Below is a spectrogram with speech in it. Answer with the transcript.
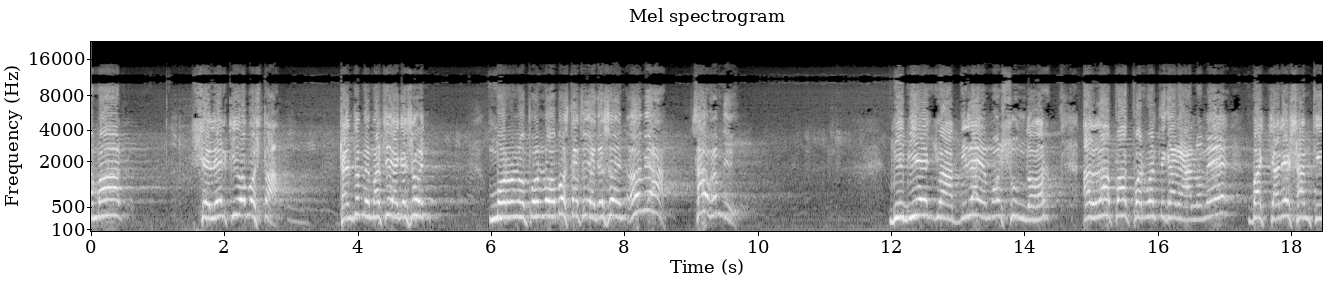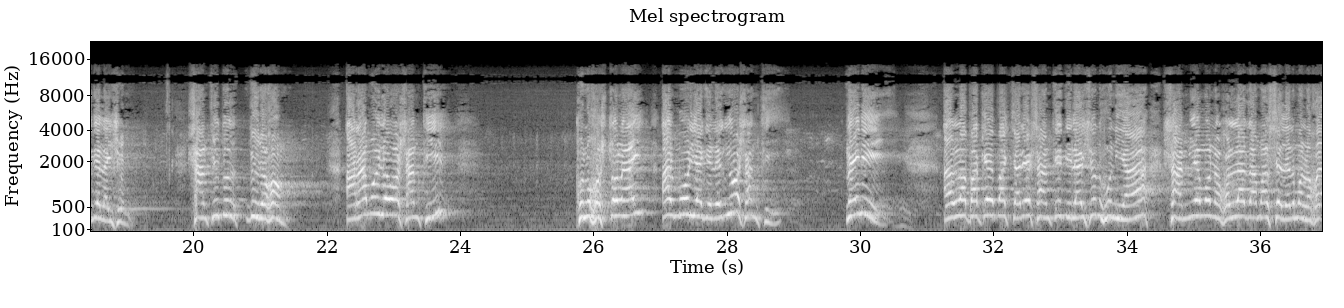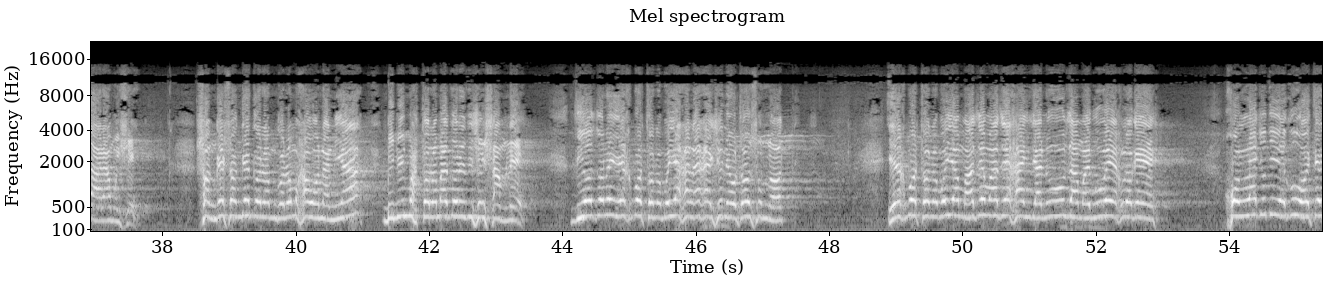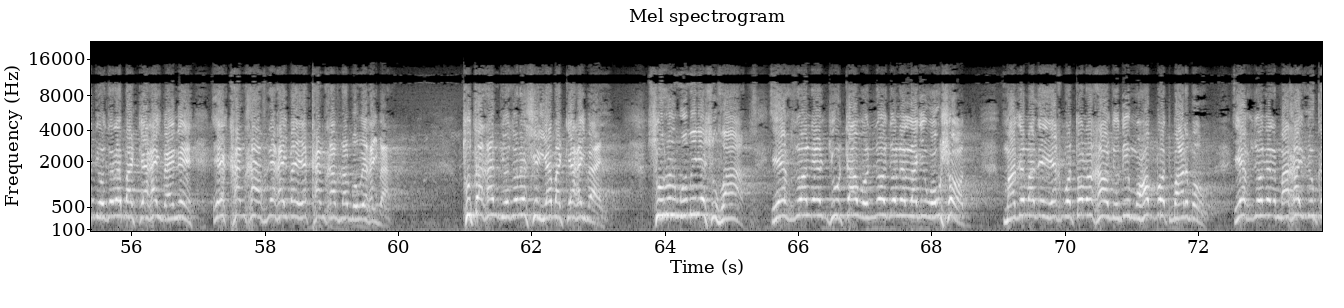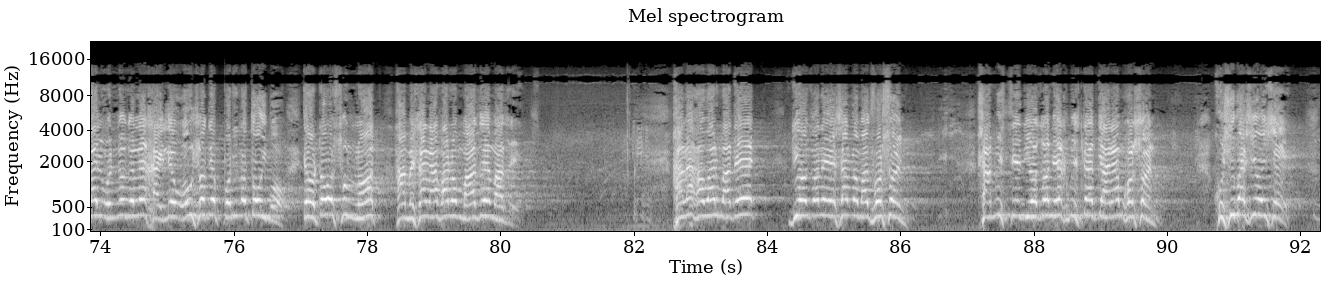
আমার ছেলের কি অবস্থা? কেন তো বেমার হয়ে গেছেন মরণপন্ন অবস্থা হয়ে গেছেন ও মিয়া, চাও খামদি বিবিএ জবাব দিলা, এমন সুন্দর, আল্লাহ পাক পরবর্তীকারে আলমে বাচ্চারে শান্তি দিলাইছেন। শান্তি দুই রকম। আরাম হইল শান্তি কোনো কষ্ট নাই, আর মরিয়া গেলে গিয়েও শান্তি নাইনি আল্লাহ পাকে বাচ্চারে শান্তি দিলাইছেন শুনিয়া, স্বামীয়ে মনে করলা যে আমার ছেলের মনে হয় আরাম হইছে। সঙ্গে সঙ্গে গরম গরম খাওয়ানা নিয়া বিবি মহতরমা ধরে দিছে সামনে। দুজনে এক বছর বইয়া খানা খাইছেন ওটাও সুন্নত। এক বছর বইয়া মাঝে মাঝে খান জানু জামাই বুবে একলগে। খোল্লা যদি এগু হইতে দুজনে বাচ্চা খাইবাই নে, এক খান খা আপনি খাইবা এক খান খা আপনার বউয়ে খাইবা। থুতা খান দুজনে সিরিয়া বাচ্চা খাইবাই। সুরুল মুমিনে সুফা একজনের জুটা অন্যজনের লাগি ঔষধ। মাঝে মাঝে এক বোতল খাও যদি মহব্বত বাড়ব একজনের মাখাই লুকাই অন্যজনে খাইলে ঔষধে পরিণত হইব। এটাও সুন্নত, হামেশা লাফারও মাঝে মাঝে খানা খাওয়ার বাদে দুজনে এসার নমাজ পড়ছেন স্বামী স্ত্রী দুজন এক বিছনাত আরাম করছেন খুশি বাসি হয়েছে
